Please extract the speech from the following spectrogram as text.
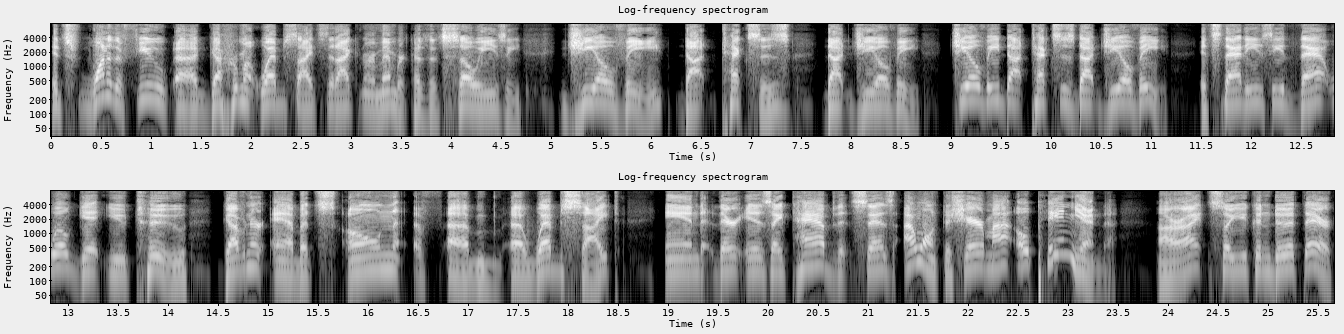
it's one of the few uh, government websites that I can remember because it's so easy. Gov.texas.gov. Gov.texas.gov. It's that easy. That will get you to Governor Abbott's own um, uh, website. And there is a tab that says, I want to share my opinion. All right. So you can do it there.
